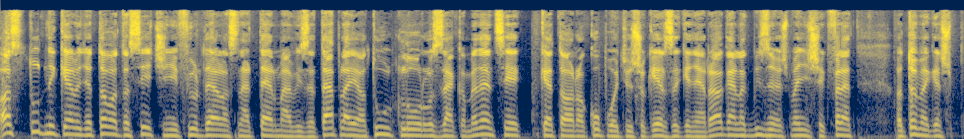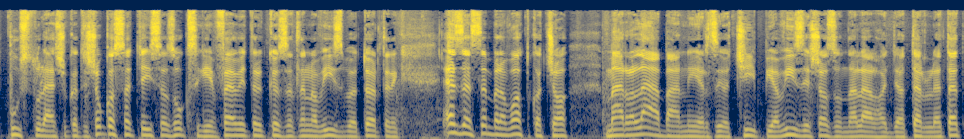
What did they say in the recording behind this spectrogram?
Azt tudni kell, hogy a tavat a Széchenyi fürde elhasznált termálvizet táplálja, ha túlklórozzák a medencéket, arra a kopoltyúsok érzékenyen reagálnak, bizonyos mennyiség felett a tömeges pusztulásokat is okozhatja, hiszen az oxigén felvételük közvetlenül a vízből történik. Ezzel szemben a vadkacsa már a lábán érzi, hogy csípi a víz, és azonnal elhagyja a területet.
